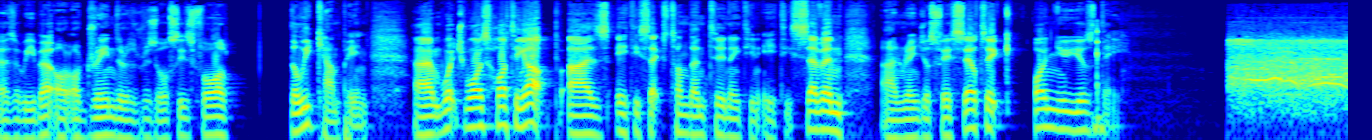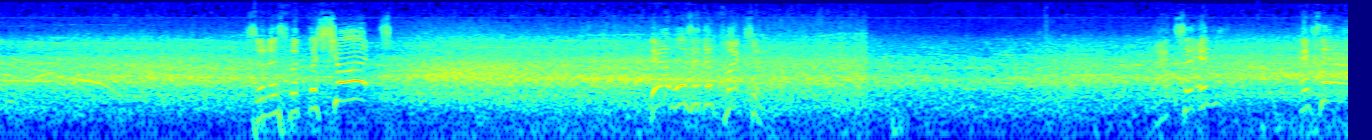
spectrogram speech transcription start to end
as a wee bit or, or drained the resources for the league campaign, um, which was hotting up as 86 turned into 1987 and Rangers faced Celtic on New Year's Day. Souness with the shot! There was a deflection. That's it in. It's there.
